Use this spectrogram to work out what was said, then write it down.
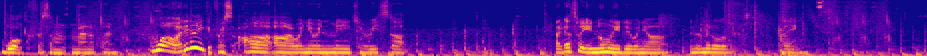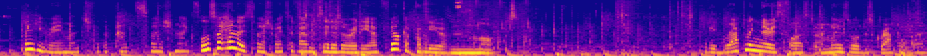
walk for some amount of time. Whoa, I didn't know you could press R, R when you're in the menu to restart. Like, that's what you normally do when you're in the middle of playing. Thank you very much for the pat Smash Max. Also, hello Smash Max, if I haven't said it already. I feel like I probably have not. Okay, grappling there is faster. I might as well just grapple there.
